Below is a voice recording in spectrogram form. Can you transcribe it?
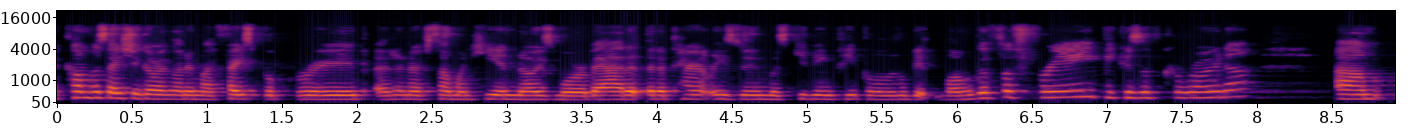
a, conversation going on in my Facebook group. I don't know if someone here knows more about it, that apparently Zoom was giving people a little bit longer for free because of Corona. Um,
